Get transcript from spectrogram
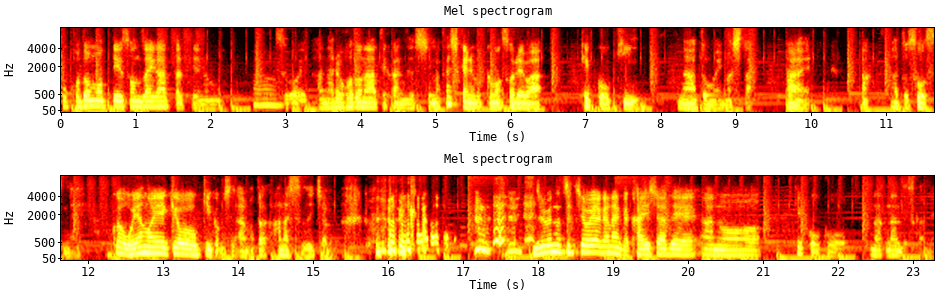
子供っていう存在があったっていうのも、うんすごい、あ、なるほどなって感じですし、まあ確かに僕もそれは結構大きいなと思いました。はい。あ、あとそうですね。僕は親の影響は大きいかもしれない。あ、また話続いちゃう。自分の父親がなんか会社で、あの結構こう、な、なんですかね。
